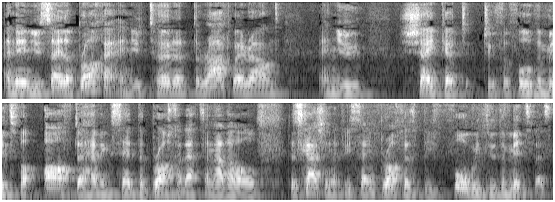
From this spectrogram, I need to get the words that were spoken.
And then you say the bracha and you turn it the right way around and you shake it to fulfill the mitzvah after having said the bracha. That's another whole discussion that we say brachas before we do the mitzvahs.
